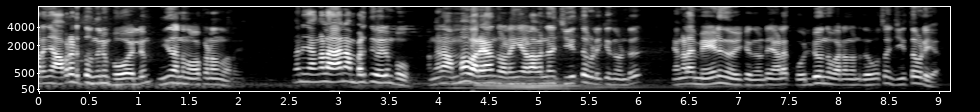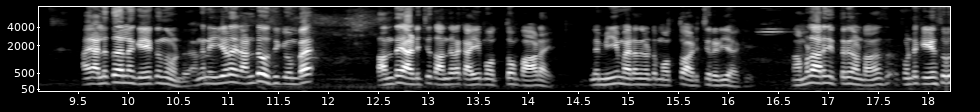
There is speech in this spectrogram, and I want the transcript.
പറഞ്ഞു അവരുടെ അടുത്ത് ഒന്നിനും പോകലും നീ തന്നെ നോക്കണമെന്ന് പറഞ്ഞു. അങ്ങനെ ഞങ്ങൾ ആ അമ്പലത്തിൽ വരും പോകും അങ്ങനെ അമ്മ പറയാൻ തുടങ്ങി അവനെ ചീത്ത വിളിക്കുന്നുണ്ട് ഞങ്ങളെ മേലിൽ നോക്കുന്നുണ്ട് ഞങ്ങളെ കൊല്ലുമെന്ന് പറയുന്നുണ്ട് ദിവസം ചീത്ത വിളിയാണ് അതിന് അടുത്തെല്ലാം കേൾക്കുന്നുണ്ട്. അങ്ങനെ ഈയിടെ രണ്ട് ദിവസത്തേക്ക് മുമ്പേ തന്തയെ അടിച്ച് തന്തയുടെ കൈ മൊത്തം പാടായി. ഇല്ല മീൻ മരുന്നിട്ട് മൊത്തം അടിച്ച് റെഡിയാക്കി നമ്മൾ അറിഞ്ഞ് ഇത്രയും ഉണ്ടാകും കൊണ്ട് കേസ്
